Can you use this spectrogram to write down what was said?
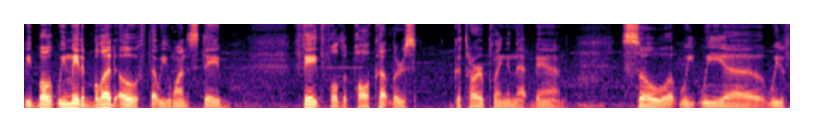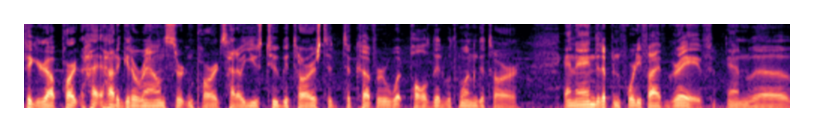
we both we made a blood oath that we wanted to stay faithful to Paul Cutler's guitar playing in that band. So uh, we we uh, we figure out part how, to get around certain parts, how to use two guitars to, to cover what Paul did with one guitar, and I ended up in 45 Grave, and uh,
